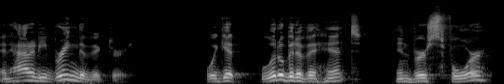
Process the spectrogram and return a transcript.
And how did he bring the victory? We get a little bit of a hint in verse 4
